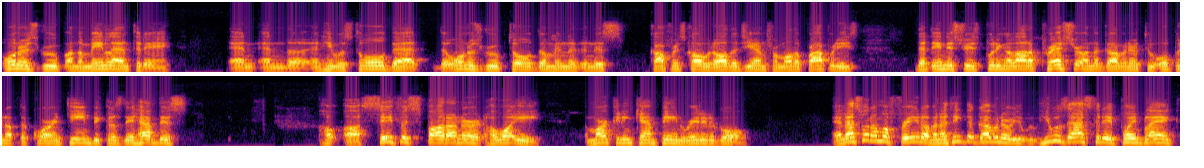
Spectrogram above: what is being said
owners group on the mainland today, and and uh, and he was told that the owners group told them in the, in this conference call with all the GMs from all the properties that the industry is putting a lot of pressure on the governor to open up the quarantine because they have this uh, safest spot on earth, Hawaii, a marketing campaign ready to go. And that's what I'm afraid of. And I think the governor, he was asked today point blank,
